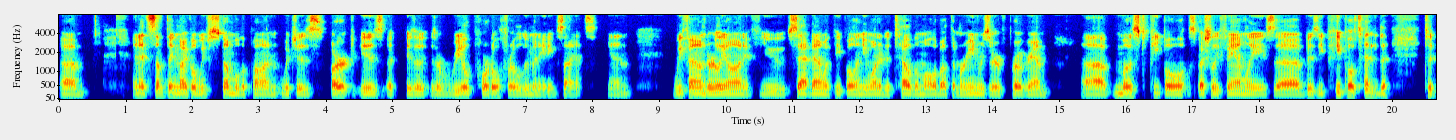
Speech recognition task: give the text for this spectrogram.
um, and it's something, Michael, we've stumbled upon, which is art is a is a is a real portal for illuminating science and we found early on if you sat down with people and you wanted to tell them all about the marine reserve program uh, most people, especially families, uh, busy people, tended to to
